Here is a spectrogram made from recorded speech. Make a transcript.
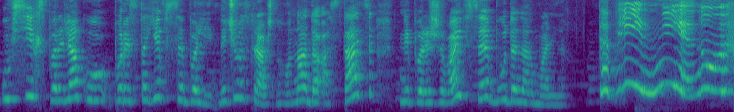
у всіх з переляку перестає все боліти. Нічого страшного, треба остатися, не переживай, все буде нормально. Та блін, ні, ну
